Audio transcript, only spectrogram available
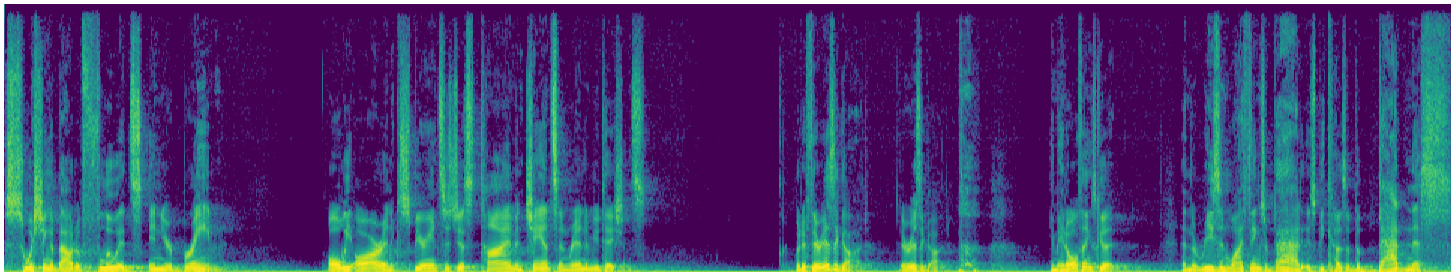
swishing about of fluids in your brain. All we are and experience is just time and chance and random mutations. But if there is a God, there is a God. he made all things good. And the reason why things are bad is because of the badness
